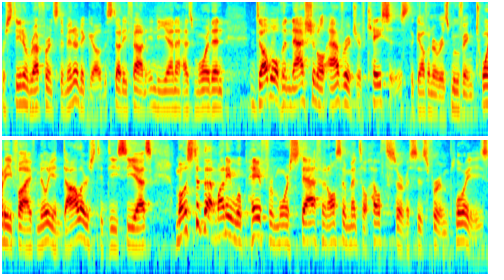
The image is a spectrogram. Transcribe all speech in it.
Christina referenced a minute ago. The study found Indiana has more than double the national average of cases. The governor is moving $25 million to DCS. Most of that money will pay for more staff and also mental health services for employees.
